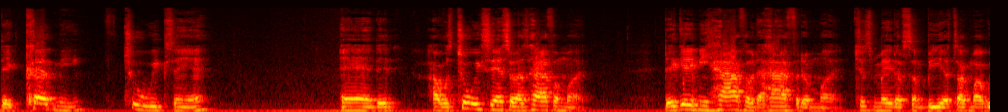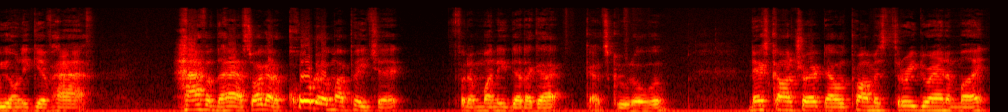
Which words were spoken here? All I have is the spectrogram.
they cut me two weeks in, and it I was two weeks in, so that's half a month. They gave me half of the half of the month. Just made up some BS talking about we only give half. Half of the half. So I got a quarter of my paycheck for the money that I got. Got screwed over. Next contract, I was promised three grand a month.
